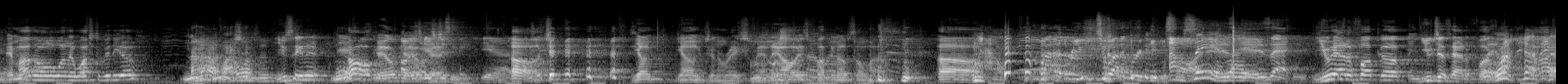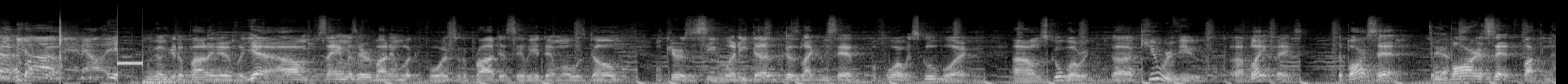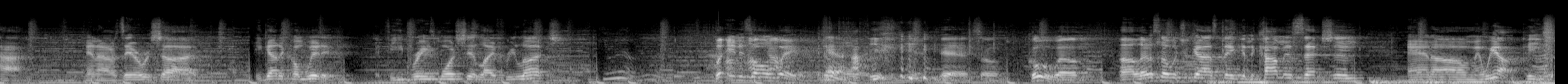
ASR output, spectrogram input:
Am I the only one that watched the video? Nah, I watched it. You seen it? Yeah. Oh, okay, okay, Oh, it's, okay. it's just me. Yeah. Oh, young young generation, man. They always fucking up somehow. Uh, two, out of three, two out of three people saw I'm saying, it. like- yeah, exactly. you had a fuck up, and you just had a fuck up. I fuck up. man, out. Yeah. We're gonna get up out of here, but yeah, um, same as everybody. I'm looking forward to the project. Cilvia demo was dope. I'm curious to see what he does because, like we said before with Schoolboy, um, Schoolboy uh, Q review, uh, blank face. The bar set. The Yeah. bar is set fucking high, and Isaiah Rashad, he got to come with it. If he brings more shit like free lunch, He will. He will. but but in his own way. In his Yeah, own I way. feel Yeah, so cool. Well, uh, let us know what you guys think in the comment section, and um, and we out. Peace.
